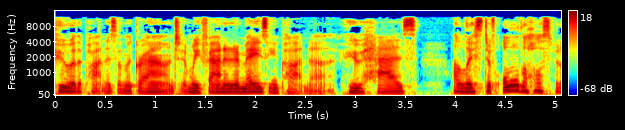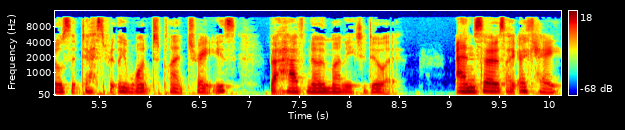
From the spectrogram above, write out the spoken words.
Who are the partners on the ground? And we found an amazing partner who has a list of all the hospitals that desperately want to plant trees but have no money to do it. And so it's like, okay,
